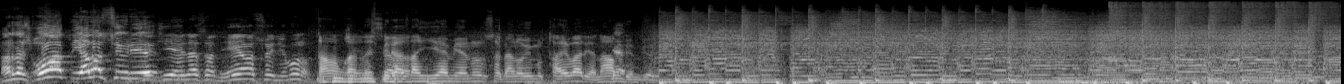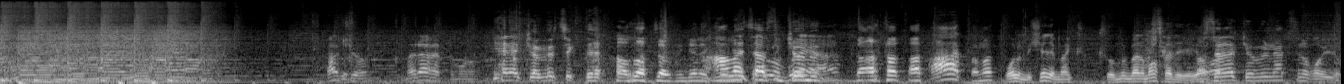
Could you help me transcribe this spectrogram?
Kardeş o attı yalan söylüyor. İkinciyi Enes attı. Niye yalan söyleyeyim oğlum? Tamam kardeş birazdan yiyemeyen olursa ben o yumurtayı var ya ne yapıyorum diyorum. Kaçıyor. Merak ettim onu. Gene kömür çıktı. Allah çarpsın gene. Allah çarpsın kömür. ya? At at at. At. Tamam. Oğlum bir şey diyeyim ben kö- kömür beni mahvedecek ya. Bu sefer kömürün hepsini koyuyor.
